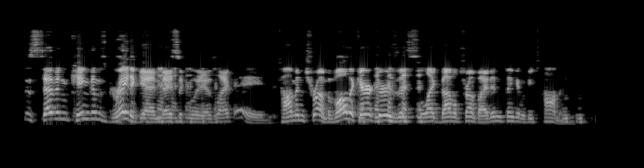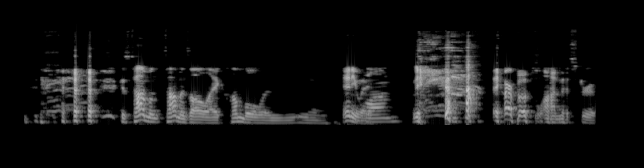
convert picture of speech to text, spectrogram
the Seven Kingdoms great again." Basically, it's like, "Hey, Tommen Trump. Of all the characters that's like Donald Trump, I didn't think it would be Tommen, because Tom Tommen's all like humble and you know. Anyway, they are both blonde. That's true.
